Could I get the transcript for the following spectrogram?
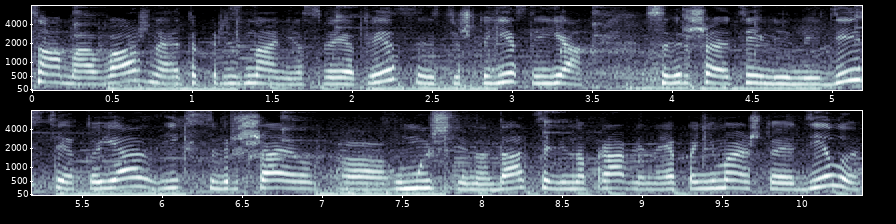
самое важное – это признание своей ответственности, что если я совершаю те или иные действия, то я их совершаю э, умышленно, да, целенаправленно. Я понимаю, что я делаю,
